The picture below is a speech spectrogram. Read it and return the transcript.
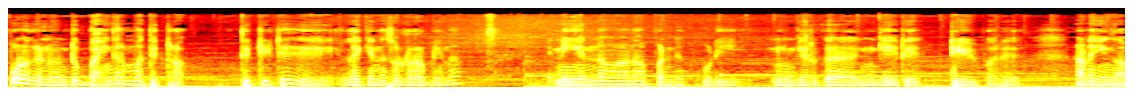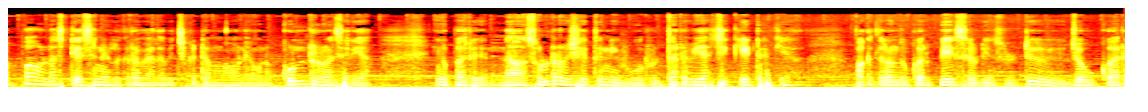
பூனைக்கண்ணு வந்துட்டு பயங்கரமாக திட்டுறா. திட்டிட்டு லைக் என்ன சொல்கிறா அப்படின்னா நீ என்ன வேணா பண்ணு குடி இங்கே இருக்க இங்கே இரு டிவி பாரு. ஆனால் எங்கள் அப்பாவெல்லாம் ஸ்டேஷனில் இருக்கிற வேலை வச்சுக்கிட்டம்மா அவனை அவனை கொண்டுருவேன் சரியா? இங்கே பாரு நான் சொல்கிற விஷயத்த நீ ஒரு தடவையாச்சும் கேட்டிருக்கியா? பக்கத்தில் வந்து உட்கார் பேசு அப்படின்னு சொல்லிட்டு ஜோ உட்கார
